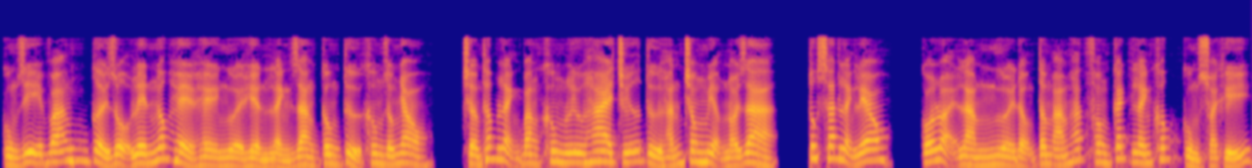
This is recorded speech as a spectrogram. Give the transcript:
cùng dị vãng cười rộ lên ngốc hề hề người hiền lành Giang công tử không giống nhau, trầm thấp lạnh băng không lưu hai chữ từ hắn trong miệng nói ra, túc sát lạnh lẽo, có loại làm người động tâm ám hắc phong cách lánh khốc cùng xoáy khí.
